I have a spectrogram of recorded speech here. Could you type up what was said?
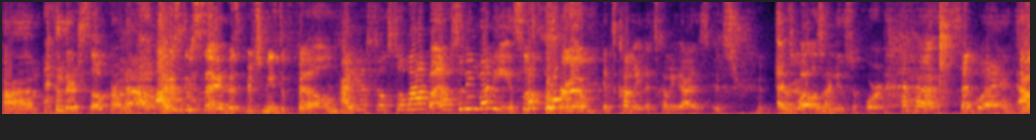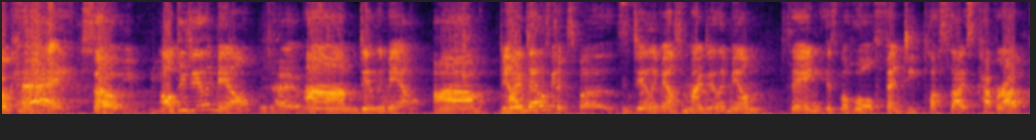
um, and they're so grown out. I was gonna say this bitch needs a fill. I need to feel so bad, but I also need money. So True. it's coming. It's coming, guys. It's tr- as well as our news report. Segue. Okay, so you- you- I'll do Daily Mail. Okay. Um, Daily Mail. Um, Daily my Mail Ma- Six Buzz. Daily Mail. So my Daily Mail thing is the whole Fenty plus size cover up.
